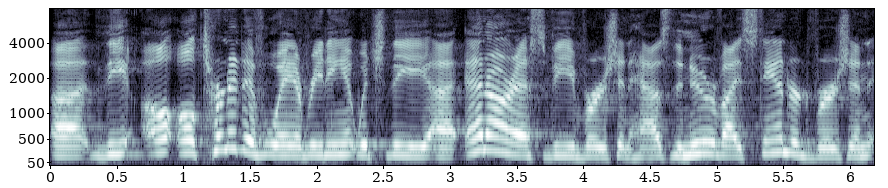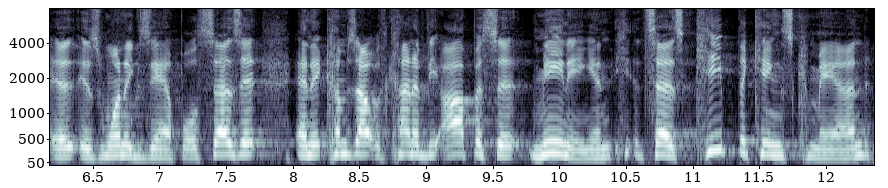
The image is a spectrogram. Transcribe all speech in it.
uh, the alternative way of reading it, which the uh, NRSV version has, the New Revised Standard Version is, is one example, says it, and it comes out with kind of the opposite meaning. And it says, Keep the king's command,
